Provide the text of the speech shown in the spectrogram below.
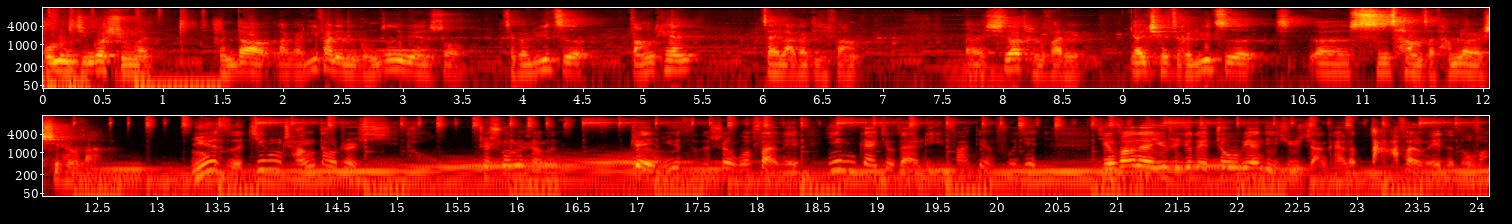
我们经过询问，问到那个理发店的工作人员说，这个女子当天在那个地方，呃，洗了头发的，而且这个女子呃时常在他们那儿洗头发。女子经常到这儿洗头。这说明什么呢？这女子的生活范围应该就在理发店附近。警方呢，于是就对周边地区展开了大范围的走访，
